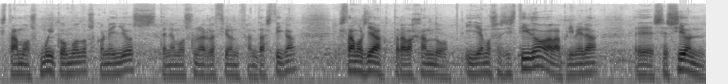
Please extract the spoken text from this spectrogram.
Estamos muy cómodos con ellos, tenemos una relación fantástica. Estamos ya trabajando y hemos asistido a la primera eh, sesión,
